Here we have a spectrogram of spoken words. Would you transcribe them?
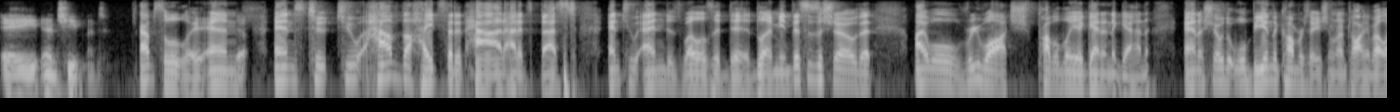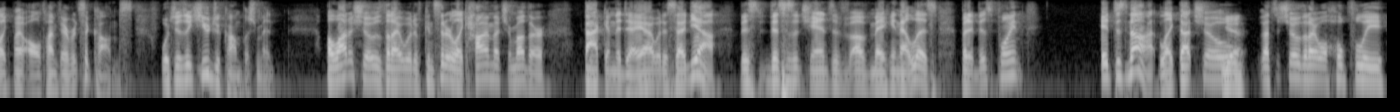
a an achievement. Absolutely, and Yeah. and to to have the heights that it had at its best, and to end as well as it did. I mean, this is a show that I will rewatch probably again and again, and a show that will be in the conversation when I'm talking about like my all-time favorite sitcoms, which is a huge accomplishment. A lot of shows that I would have considered like How I Met Your Mother back in the day, I would have said, yeah, this this is a chance of, of making that list. But at this point, it does not. Like that show, Yeah. that's a show that I will hopefully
